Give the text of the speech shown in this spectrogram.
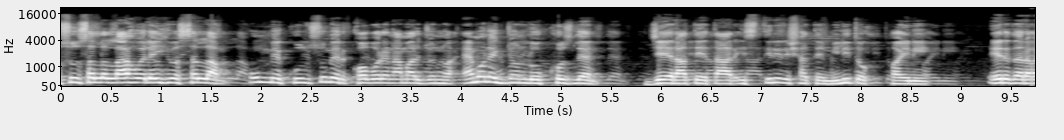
রসুল সাল্লাহ আলহি আসাল্লাম উম্মে কুলসুমের কবরে নামার জন্য এমন একজন লোক খুঁজলেন, যে রাতে তার স্ত্রীর সাথে মিলিত হয়নি। এর দ্বারা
